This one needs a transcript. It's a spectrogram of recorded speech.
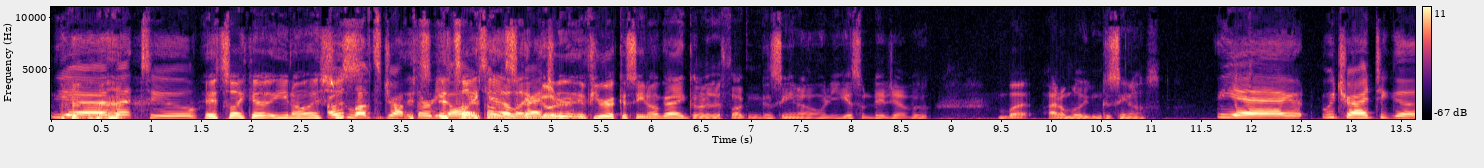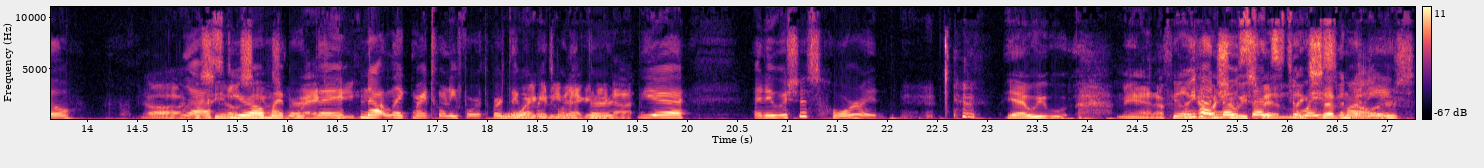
Yeah, that too. It's like a, you know, it's I would love to drop thirty it's dollars like on yeah, a like scratcher. go to if you're a casino guy, go to the fucking casino when you get some deja vu. But I don't believe in casinos. yeah, we tried to go Ah, last year on my birthday. Not like my twenty fourth birthday, but my Wackety twenty dackety dot. Yeah, and it was just horrid. Yeah, we, man, I feel We like how much no should we spend? Like waste seven money. dollars.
